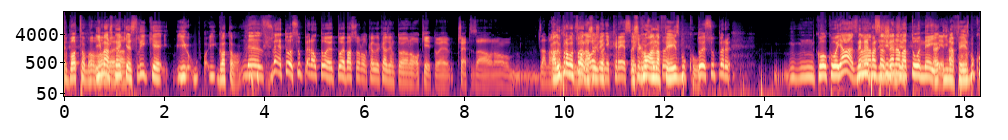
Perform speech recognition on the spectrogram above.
Top, bottom, ovo, imaš ono, ja. neke slike i, i gotovo. Ne, sve je to super, ali to je to je baš ono kako da kažem, to je ono okej, to je chat za ono za nalaž, Ali upravo to, za znači, nalaženje kresa Znaš i to kako, ali sve, na to je- Facebooku. To je super Mm, koliko ja znam Ne, ne, pazi, sa ženama izvini. to ne ide E, I na tako. Facebooku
